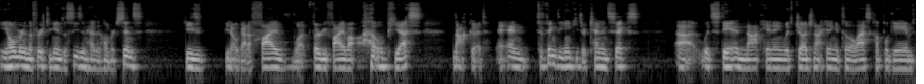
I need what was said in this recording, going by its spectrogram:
he homered in the first two games of the season, hasn't homered since. He's you know got a five what thirty five OPS, not good. And to think the Yankees are ten and six. Uh, with Stanton not hitting, with Judge not hitting until the last couple games,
